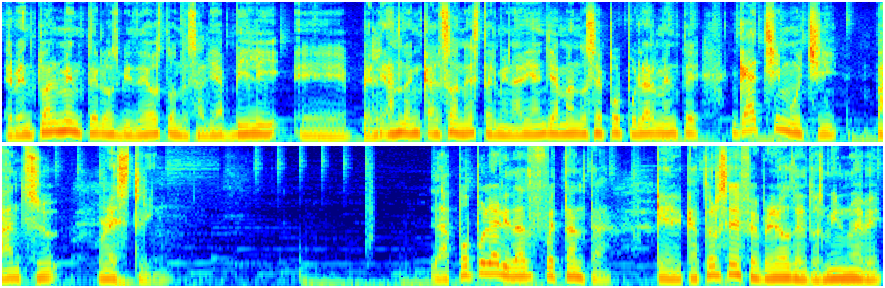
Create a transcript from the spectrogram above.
Eventualmente, los videos donde salía Billy eh, peleando en calzones terminarían llamándose popularmente Gachimuchi Pantsu Wrestling. La popularidad fue tanta que el 14 de febrero del 2009,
